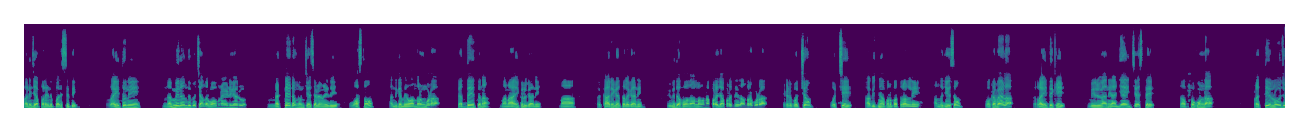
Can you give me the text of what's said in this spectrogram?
పని చెప్పలేని పరిస్థితి. రైతుని నమ్మినందుకు చంద్రబాబు నాయుడు గారు నట్టేట ముంచేశాడు అనేది వాస్తవం. అందుకే మేమందరం కూడా పెద్ద ఎత్తున మా నాయకులు కానీ మా కార్యకర్తలు కానీ వివిధ హోదాల్లో ఉన్న ప్రజాప్రతినిధులు అందరూ కూడా ఇక్కడికి వచ్చాం. వచ్చి ఆ విజ్ఞాపన పత్రాలని అందజేశాం. ఒకవేళ రైతుకి మీరు కానీ అన్యాయం చేస్తే తప్పకుండా ప్రతిరోజు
